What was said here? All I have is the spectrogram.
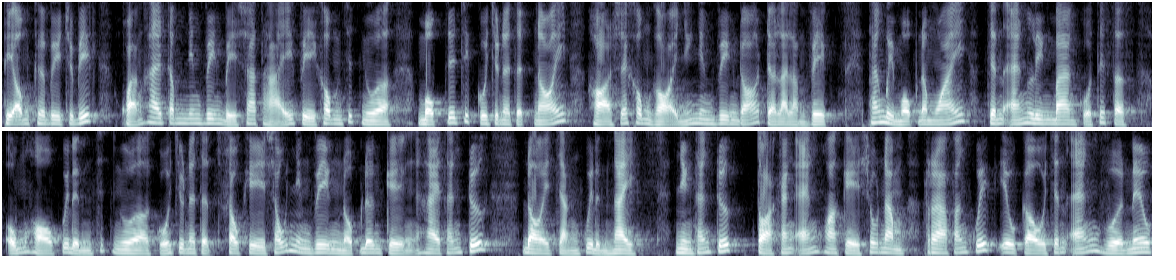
thì ông Kirby cho biết khoảng 200 nhân viên bị sa thải vì không chích ngừa. Một giới chức của United nói họ sẽ không gọi những nhân viên đó trở lại làm việc. Tháng 11 năm ngoái, chánh án liên bang của Texas ủng hộ quy định chích ngừa của United sau khi 6 nhân viên nộp đơn kiện 2 tháng trước đòi chặn quy định này. Nhưng tháng trước, Tòa kháng án Hoa Kỳ số 5 ra phán quyết yêu cầu chánh án vừa nêu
